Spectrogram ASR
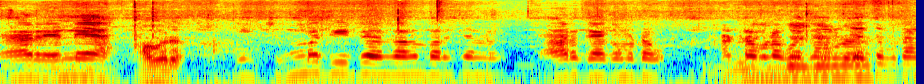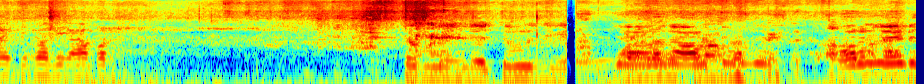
யார் என்னையா? அவர். நீ சும்மா தீட்டு இருந்தாலும் பிரச்சனை. யாரும் கேட்க மாட்டோம். கட்டப்பட கொஞ்சம் செத்து போட்டாங்க சும்மா தீ காப்பாடு ஒரு வாட்டி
